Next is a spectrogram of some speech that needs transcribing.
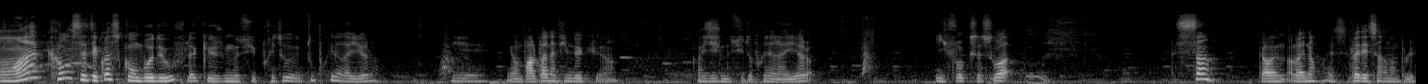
Ah, quand c'était quoi ce combo de ouf là que je me suis pris tout, pris dans la gueule? Et on parle pas d'un film de cul, hein. Quand je dis je me suis tout pris dans la gueule, il faut que ce soit sain quand même. Ah bah non, c'est pas des seins non plus.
